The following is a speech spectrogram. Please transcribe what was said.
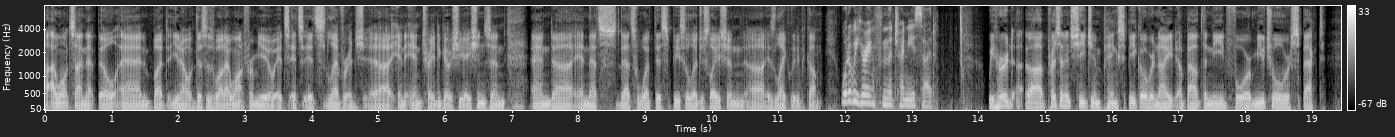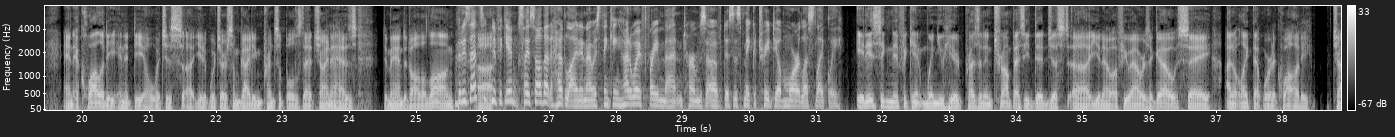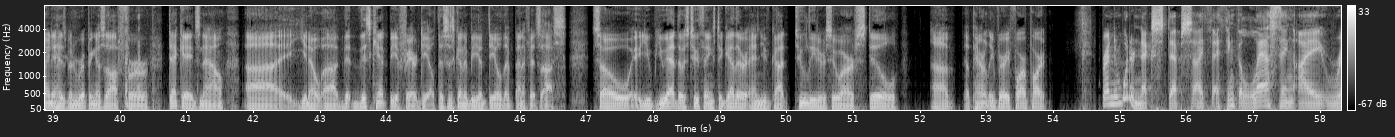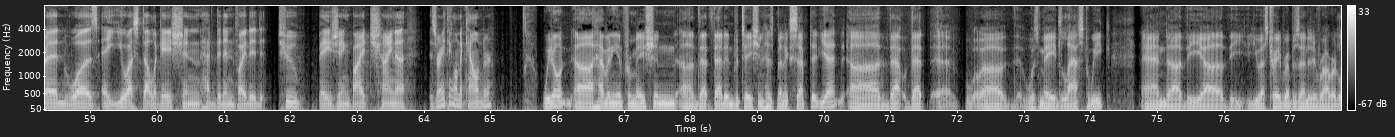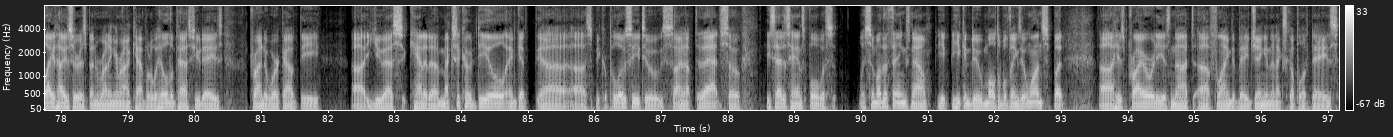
I won't sign that bill, and but you know this is what I want from you. It's it's it's leverage uh, in in trade negotiations, and and uh, and that's that's what this piece of legislation uh, is likely to become. What are we hearing from the Chinese side? We heard uh, President Xi Jinping speak overnight about the need for mutual respect and equality in a deal, which is uh, which are some guiding principles that China has demanded all along. But is that uh, significant? Because I saw that headline and I was thinking, how do I frame that in terms of does this make a trade deal more or less likely? It is significant when you hear President Trump, as he did just uh, you know a few hours ago, say, "I don't like that word equality." China has been ripping us off for decades now. Uh, you know, uh, th- this can't be a fair deal. This is going to be a deal that benefits us. So you you add those two things together, and you've got two leaders who are still uh, apparently very far apart. Brendan, what are next steps? I, th- I, think the last thing I read was a U.S. delegation had been invited to Beijing by China. Is there anything on the calendar? We don't uh, have any information uh, that that invitation has been accepted yet. Uh, that that uh, uh, was made last week, and uh, the the U.S. Trade Representative Robert Lighthizer has been running around Capitol Hill the past few days, trying to work out the U.S. Canada Mexico deal and get Speaker Pelosi to sign up to that. So he's had his hands full with with some other things. Now, he, he can do multiple things at once, but uh, his priority is not uh, flying to Beijing in the next couple of days.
